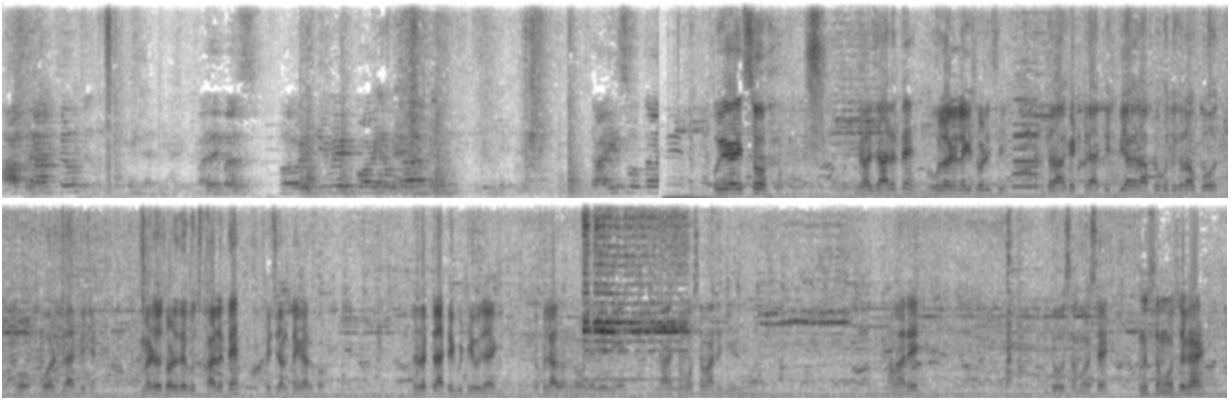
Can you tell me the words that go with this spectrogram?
आप जानते हो? अरे बस। प्रोबेबिलिटी में कॉइन होता है। होता है। गाइस सो घर जा रहे थे। भूख लगने लगी थोड़ी सी। उधर आगे ट्रैफ़िक भी अगर आप लोगों को दिख रहा हो, बहुत बहुत ट्रैफ़िक है। मैं तो थोड़ी देर कुछ खा लेते हैं, फिर चलते हैं घर को। उधर ट्रैफ़िक भी ठीक हो जाएगी। तो फ़िलहाल हम लोगों ने ले लिए कहाँ समोसे? हमारे ये। हमारे दो समोसे। समोसे खाए।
